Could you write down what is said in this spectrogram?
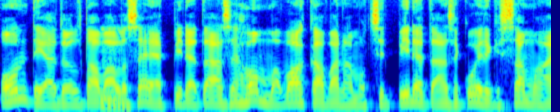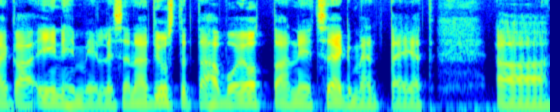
on tietyllä tavalla mm. se, että pidetään se homma vakavana, mutta sitten pidetään se kuitenkin samaan aikaan inhimillisenä. Että just, että tähän voi ottaa niitä segmenttejä, että ää,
